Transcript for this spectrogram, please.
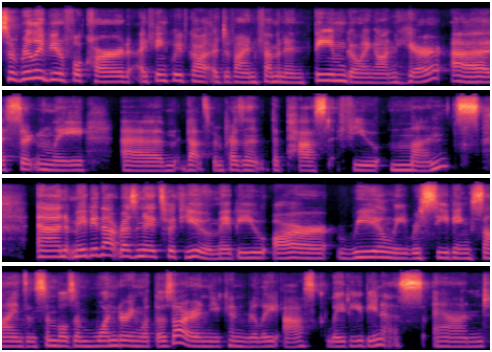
So, really beautiful card. I think we've got a divine feminine theme going on here. Uh, certainly, um, that's been present the past few months. And maybe that resonates with you. Maybe you are really receiving signs and symbols and wondering what those are. And you can really ask Lady Venus and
